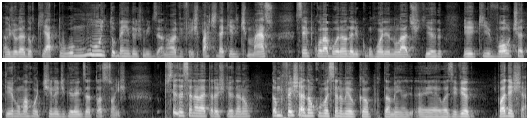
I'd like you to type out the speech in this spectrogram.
É um jogador que atuou muito bem em 2019, fez parte daquele timaço, sempre colaborando ali com o Rony no lado esquerdo, e que volte a ter uma rotina de grandes atuações. Não precisa ser na lateral esquerda, não. Tamo fechadão com você no meio campo também, é, o Azevedo. Pode deixar.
